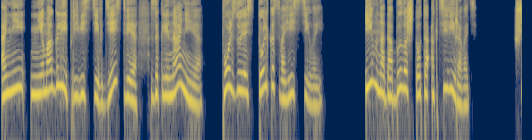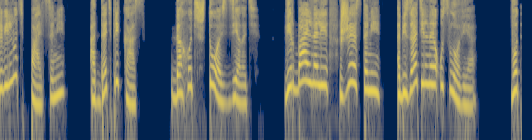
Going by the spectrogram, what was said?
они не могли привести в действие заклинание, пользуясь только своей силой. Им надо было что-то активировать шевельнуть пальцами, отдать приказ. Да хоть что сделать. Вербально ли, жестами обязательное условие. Вот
